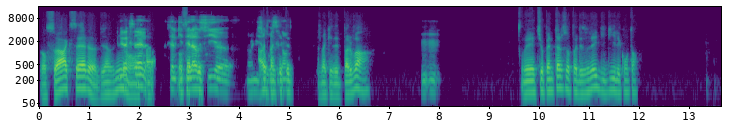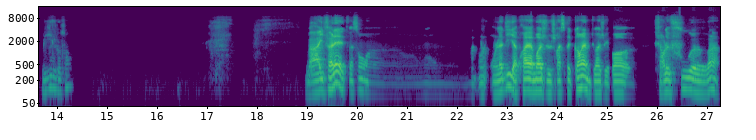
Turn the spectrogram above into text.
Bonsoir Axel, bienvenue. Salut Axel, Axel qui était là aussi euh, dans l'émission ah, précédente. Je m'inquiétais de ne pas le voir. Hein. Mm Mais Thio Pental, sois pas désolé, Guigui, il est content. Guigui, il est content? Bah, il fallait, de toute façon. Euh, on, l'a dit. Après, moi, je, respecte quand même, tu vois. Je vais pas euh, faire le fou, euh, voilà.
